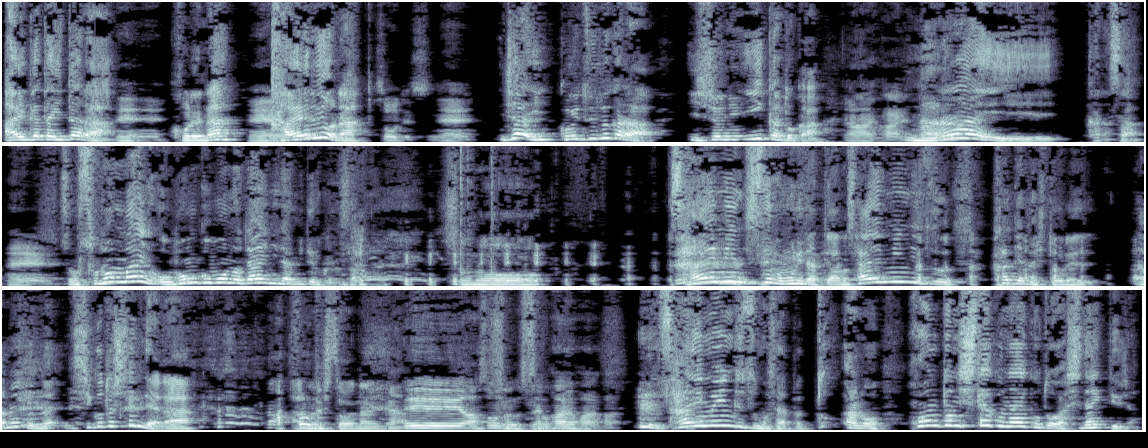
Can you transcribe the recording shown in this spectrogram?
相方いたらええ、ええこれなええ、変えるよな。そうですね。じゃあ、いこいついるから、一緒にいいかとか。ならないからさ、ええそのその前におぼんこぼんの第2弾見てるからさ、その、催眠術でも無理だって、あの催眠術かけた人俺、あの人な仕事してんだよな。あの人なんか。ええあ、そうなんですね。そうそうはいはいはい。催眠術もさ、やっぱど、あの、本当にしたくないことはしないって言うじゃん。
